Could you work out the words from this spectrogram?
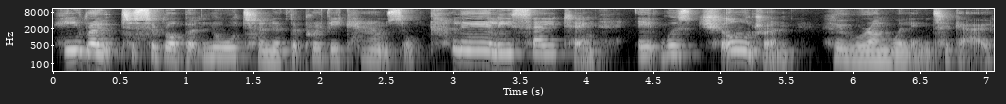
he wrote to Sir Robert Naunton of the Privy Council, clearly stating it was children who were unwilling to go.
